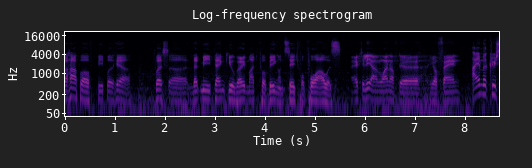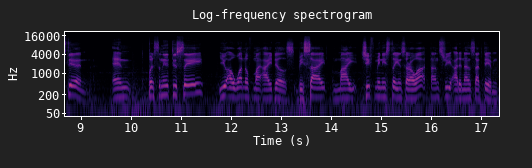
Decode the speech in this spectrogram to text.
behalf of people here, first uh, let me thank you very much for being on stage for four hours. Actually, I'm one of the your fan. I am a Christian, and personally to say, you are one of my idols beside my chief minister in Sarawak, Tan Sri Adenan Satem.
